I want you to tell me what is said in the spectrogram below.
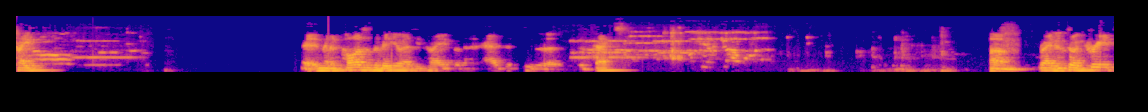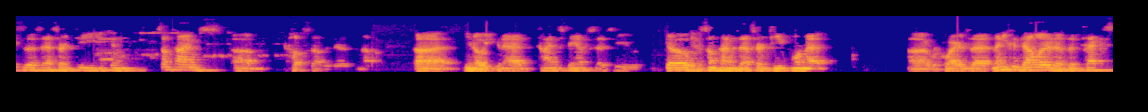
type and then it pauses the video as you type, and then it adds it to the, the text. Um, right, and so it creates this SRT. You can sometimes, um, I'll stop it there. Enough. Uh, you know, you can add timestamps as you go, because sometimes the SRT format uh, requires that. And then you can download it as a text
